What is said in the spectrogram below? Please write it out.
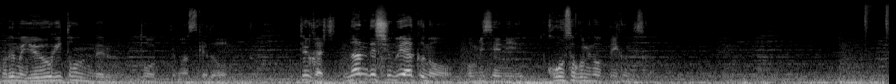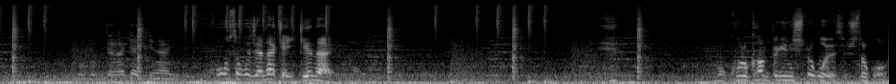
これ今代々木トンネル通ってますけどっていうかなんで渋谷区のお店に高速に乗っていくんですか？高速じゃなきゃいけないんで。す。高速じゃなきゃいけない。え？もうこれ完璧に首都高ですよ。首都高。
